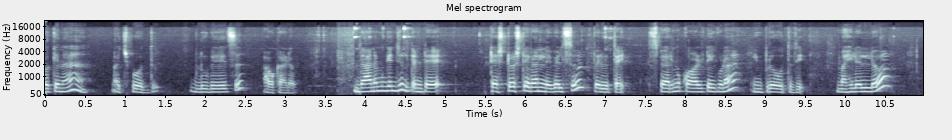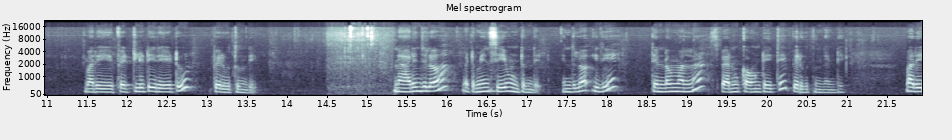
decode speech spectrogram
ఓకేనా? మర్చిపోవద్దు. Blueberries avocado. దానిమ్మ గింజలు తింటే టెస్టోస్టెరాన్ లెవెల్స్ పెరుగుతాయి. స్పెర్మ్ క్వాలిటీ కూడా ఇంప్రూవ్ అవుతుంది. మహిళల్లో మరి ఫెర్టిలిటీ రేటు పెరుగుతుంది. నారింజలో విటమిన్ సి ఉంటుంది. ఇందులో ఇది తినడం వలన స్పెర్మ్ కౌంట్ అయితే పెరుగుతుందండి. మరి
